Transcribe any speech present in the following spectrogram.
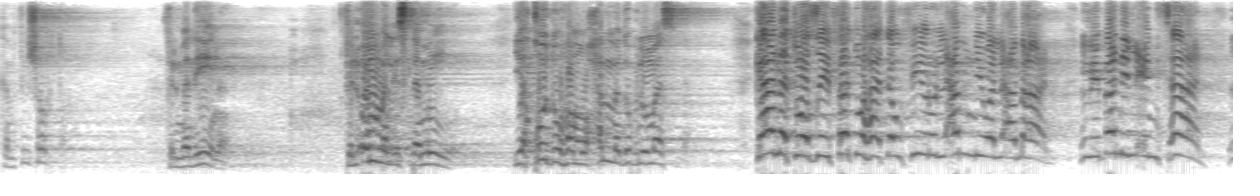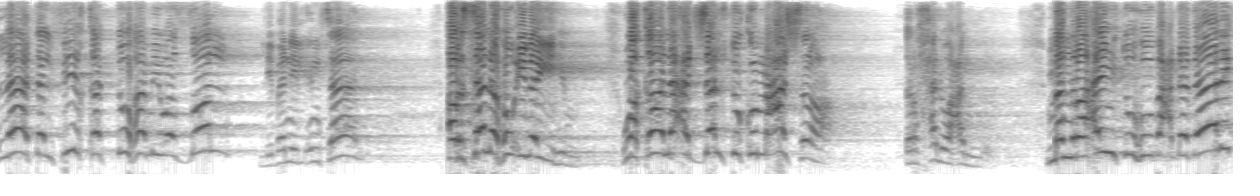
كان في شرطة في المدينة في الأمة الإسلامية يقودها محمد بن مسلم كانت وظيفتها توفير الأمن والأمان لبني الإنسان لا تلفيق التهم والظلم لبني الإنسان. أرسله إليهم وقال أجلتكم عشرا ارحلوا عني. من رأيته بعد ذلك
